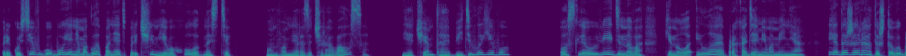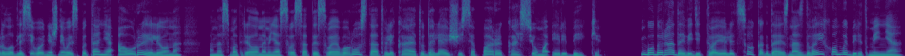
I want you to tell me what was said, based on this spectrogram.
Прикусив губу, я не могла понять причин его холодности. Он во мне разочаровался? Я чем-то обидела его? После увиденного кинула Илая, проходя мимо меня. Я даже рада, что выбрала для сегодняшнего испытания Аурелиона. Она смотрела на меня с высоты своего роста, отвлекая от удаляющейся пары Кассиума и Ребекки. «Буду рада видеть твое лицо, когда из нас двоих он выберет меня».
